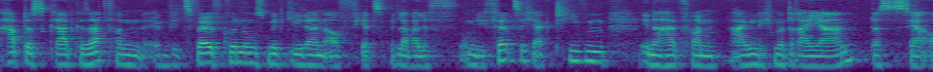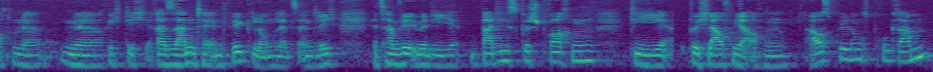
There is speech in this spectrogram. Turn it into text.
habt es gerade gesagt, von irgendwie zwölf Gründungsmitgliedern auf jetzt mittlerweile um die 40 Aktiven innerhalb von eigentlich nur drei Jahren. Das ist ja auch eine, eine richtig rasante Entwicklung letztendlich. Jetzt haben wir über die Buddies gesprochen. Die durchlaufen ja auch ein Ausbildungsprogramm,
